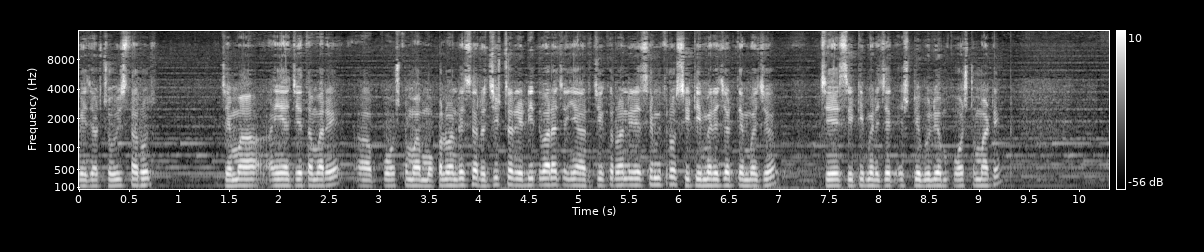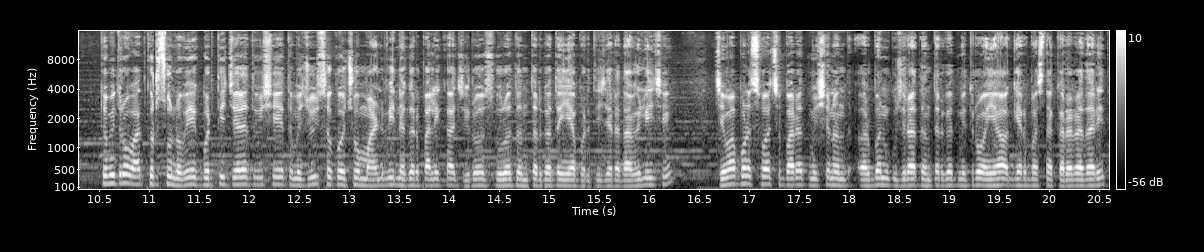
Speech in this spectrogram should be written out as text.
બે હજાર ચોવીસના રોજ. જેમાં અહીંયા જે તમારે પોસ્ટમાં મોકલવાની રહેશે. રજિસ્ટર એડી દ્વારા જ અહીંયા અરજી કરવાની રહેશે મિત્રો. સિટી મેનેજર તેમજ જે સિટી મેનેજર એસડબ્લ્યુએમ પોસ્ટ માટે. તો મિત્રો, વાત કરશું નવી એક ભરતી જાહેરાત વિશે. તમે જોઈ શકો છો માંડવી નગરપાલિકા જીરો સુરત અંતર્ગત અહીંયા ભરતી જાહેરાત આવેલી છે. જેમાં પણ સ્વચ્છ ભારત મિશન અર્બન ગુજરાત અંતર્ગત મિત્રો, અહીંયા અગિયાર માસના કરાર આધારિત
